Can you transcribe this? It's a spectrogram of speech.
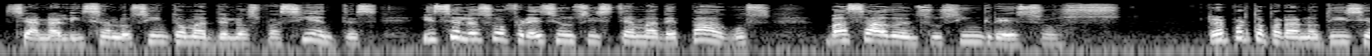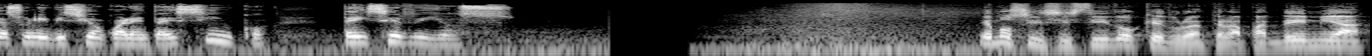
Se analizan los síntomas de los pacientes y se les ofrece un sistema de pagos basado en sus ingresos. Reporto para Noticias Univisión 45, Daisy Ríos. Hemos insistido que durante la pandemia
